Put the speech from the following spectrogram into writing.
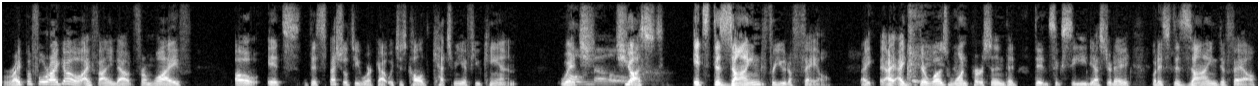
right before I go, I find out from wife, oh, it's this specialty workout, which is called Catch Me If You Can, oh, which oh, no. just it's designed for you to fail. Like I, I there was one person that did succeed yesterday, but it's designed to fail.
